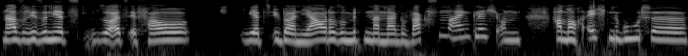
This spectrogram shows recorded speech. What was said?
na, also wir sind jetzt so als e.V. jetzt über ein Jahr oder so miteinander gewachsen eigentlich und haben auch echt eine gute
